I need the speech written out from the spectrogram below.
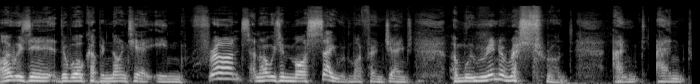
I was in the World Cup in 98 in France, and I was in Marseille with my friend James, and we were in a restaurant, and and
